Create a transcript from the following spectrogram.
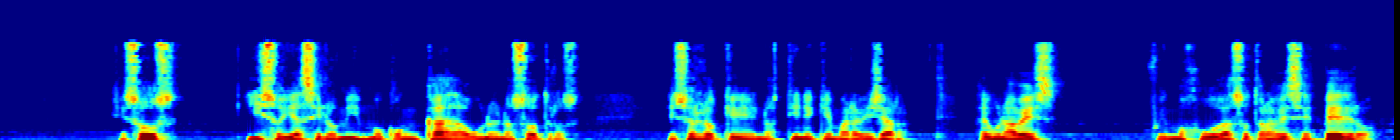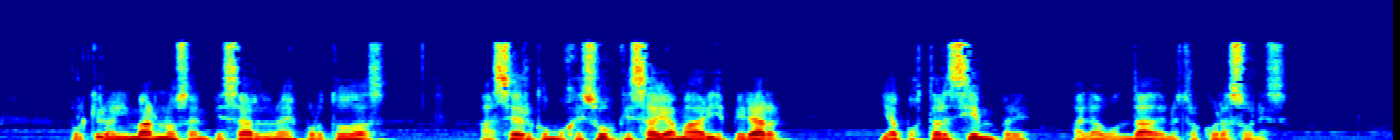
Jesús hizo y hace lo mismo con cada uno de nosotros. Eso es lo que nos tiene que maravillar. Alguna vez fuimos Judas, otras veces Pedro. ¿Por qué no animarnos a empezar de una vez por todas a ser como Jesús que sabe amar y esperar y apostar siempre a la bondad de nuestros corazones?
